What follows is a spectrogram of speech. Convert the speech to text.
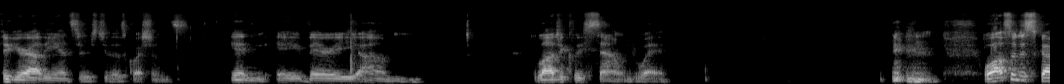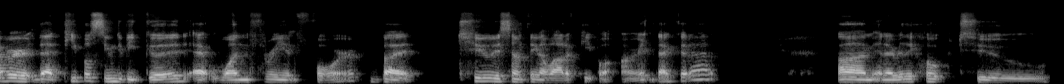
figure out the answers to those questions in a very um, logically sound way. we'll also discover that people seem to be good at one, three, and four, but two is something a lot of people aren't that good at. Um, and I really hope to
